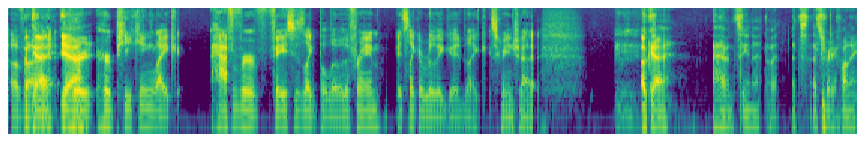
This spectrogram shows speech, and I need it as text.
of uh, Okay, yeah. her her peeking like half of her face is like below the frame. It's like a really good like screenshot. Okay. I haven't seen it, but that's that's pretty funny.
